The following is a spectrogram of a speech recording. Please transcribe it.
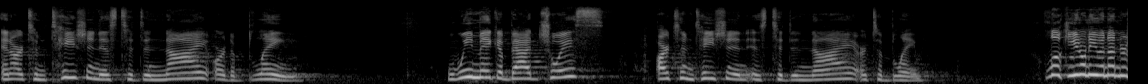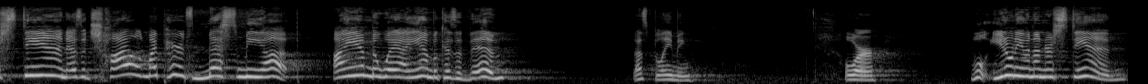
and our temptation is to deny or to blame. When we make a bad choice, our temptation is to deny or to blame. Look, you don't even understand. As a child, my parents messed me up. I am the way I am because of them. That's blaming. Or, well, you don't even understand.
